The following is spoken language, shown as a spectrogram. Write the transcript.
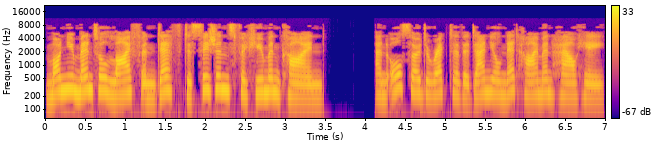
monumental life and death decisions for humankind and also director the Daniel Nettheim and how he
